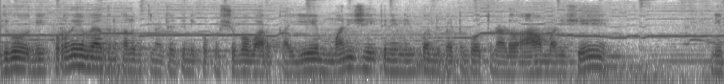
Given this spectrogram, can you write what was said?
ఇదిగో నీ హృదయ వేదన కలుగుతున్నట్లయితే నీకు ఒక శుభవార్త. ఏ మనిషి అయితే నేను ఇబ్బంది పెట్టబోతున్నాడో ఆ మనిషే నీ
